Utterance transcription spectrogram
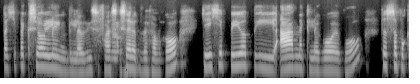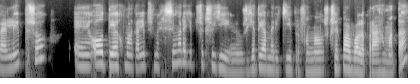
Τα είχε παίξει all in, δηλαδή σε φάση ξέρω ότι δεν θα βγω και είχε πει ότι αν εκλεγώ εγώ θα σας αποκαλύψω ε, ό,τι έχουμε ανακαλύψει μέχρι σήμερα για τους εξωγήινους. Γιατί η Αμερική προφανώς ξέρει πάρα πολλά πράγματα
